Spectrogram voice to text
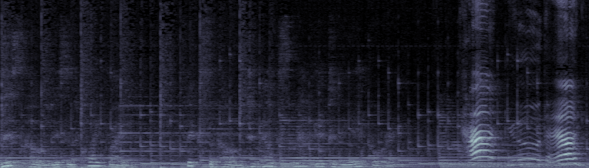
This code isn't quite right. Fix the code to help Scrat get to the acorn. Thank you, thank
